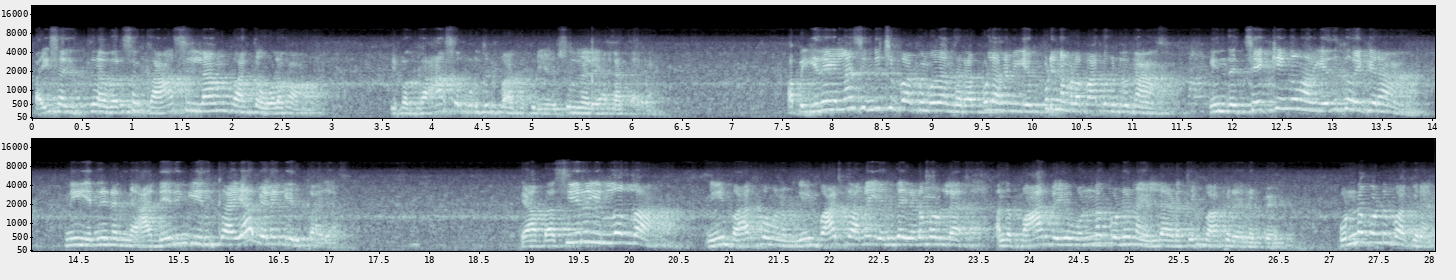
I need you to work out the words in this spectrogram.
பைசா இத்தனை வருஷம் காசு இல்லாமல் பார்த்த உலகம். இப்போ காசை கொடுத்துட்டு பார்க்கக்கூடிய சூழ்நிலை எல்லாம் தர்றேன் அப்போ இதையெல்லாம் சிந்திச்சு பார்க்கும்போது அந்த ரப்புல் அலமி எப்படி நம்மளை பார்த்துக்கிட்டு இருக்கான்? இந்த செக்கிங்கும் அவன் எதுக்கு வைக்கிறான்? நீ என்னிடம் நெருங்கி இருக்காயா? விலகி இருக்காயா? யா பசீரும் இல்லல்லா. நீ பார்ப்பவனும் நீ பார்க்காம எந்த இடமும் இல்லை. அந்த பார்வையை ஒன்றை கொண்டு நான் எல்லா இடத்தையும் பார்க்குறேன் இருப்பேன் உன்னை கொண்டு பார்க்குறேன்.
